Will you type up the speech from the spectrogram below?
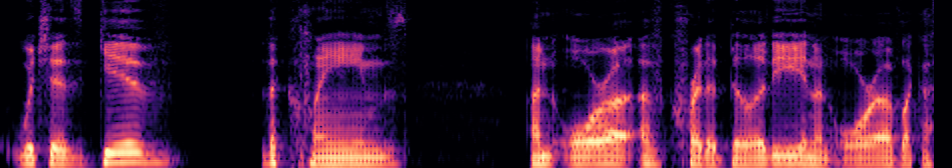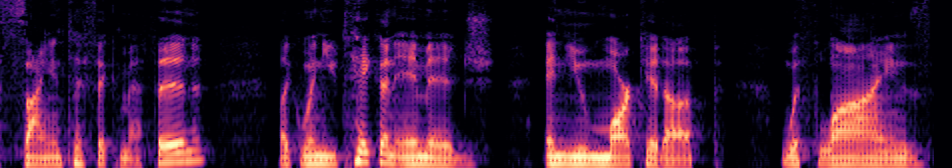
which is give the claims an aura of credibility and an aura of like a scientific method. Like when you take an image and you mark it up with lines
